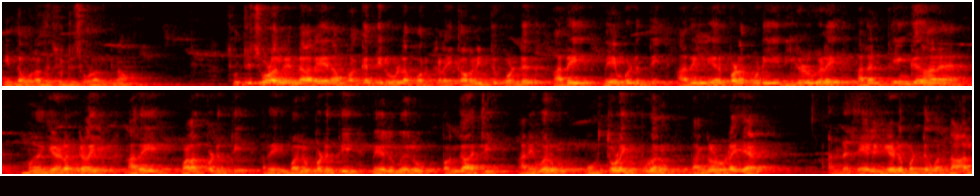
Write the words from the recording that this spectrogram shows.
இந்த உலக சுற்றுச்சூழல் தினம். சுற்றுச்சூழல் என்றாலே நம் பக்கத்தில் உள்ள பொருட்களை கவனித்து கொண்டு அதை மேம்படுத்தி அதில் ஏற்படக்கூடிய நிகழ்வுகளை அதன் தீங்கான இடங்களை அதை வளப்படுத்தி அதை வலுப்படுத்தி மேலும் மேலும் பங்காற்றி அனைவரும் ஒத்துழைப்புடன் தங்களுடைய அந்த செயலில் ஈடுபட்டு வந்தால்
